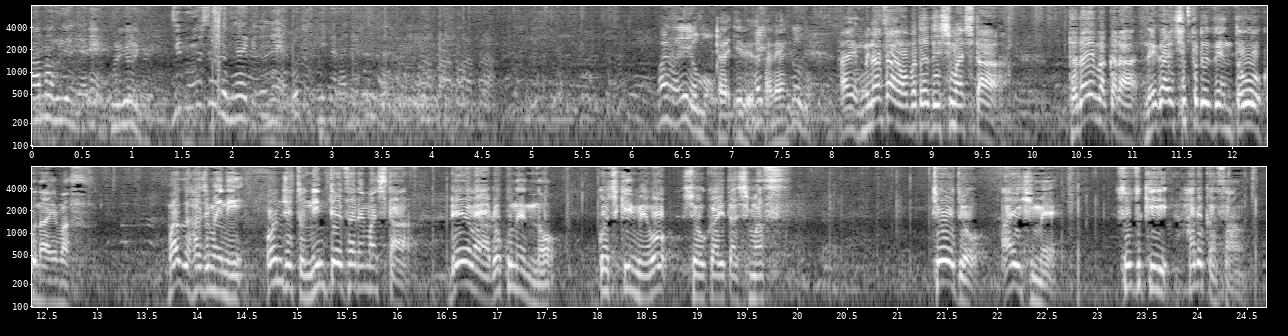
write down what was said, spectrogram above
まあまあ売るようにはねこれよいで自分はそうでもないけどね音聞いたらねほらほらほらほらはいはいいいよもうはい、いいですかねはい、どうぞ。はい、皆さんお待たせしました。ただいまから願いしプレゼントを行います。まずはじめに、本日認定されました、令和6年のご式名を紹介いたします。長女、愛姫、鈴木遥さん。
